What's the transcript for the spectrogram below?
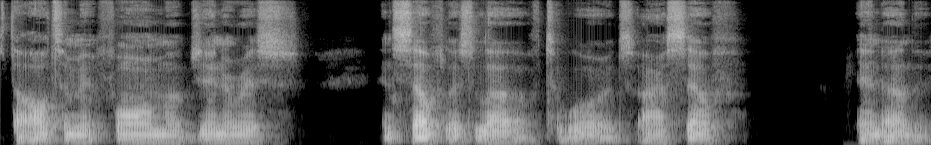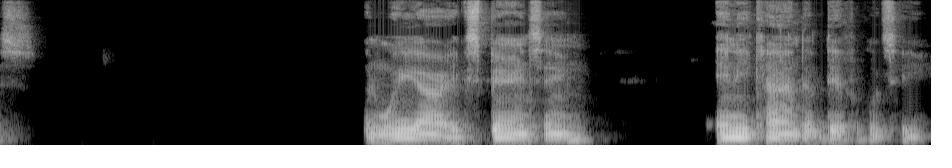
is the ultimate form of generous and selfless love towards ourself and others. When we are experiencing any kind of difficulty,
